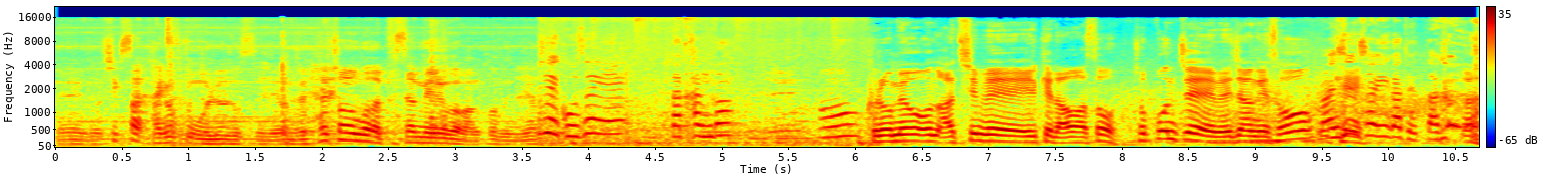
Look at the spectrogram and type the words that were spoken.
네, 뭐 식사 가격 좀 올려줬어요. 요새 8,000원보다 비싼 메뉴가 많거든요. 이제 고생해. 나 간다. 어. 그러면 아침에 이렇게 나와서 첫 번째 매장에서 만신창이가 됐다가.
